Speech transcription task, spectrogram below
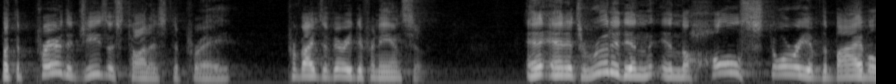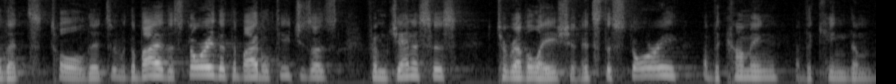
But the prayer that Jesus taught us to pray provides a very different answer. And, and, it's rooted in, in the whole story of the Bible that's told. It's the, the story that the Bible teaches us from Genesis to Revelation. It's the story of the coming of the kingdom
